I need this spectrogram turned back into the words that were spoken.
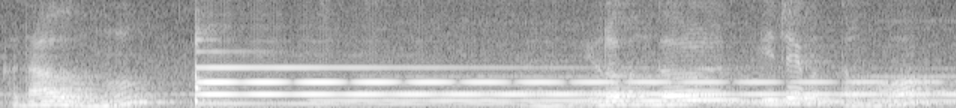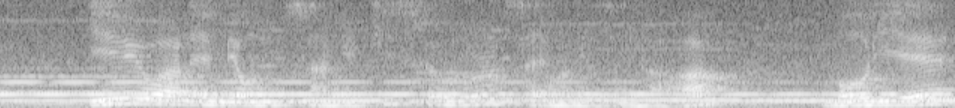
그 다음 여러분들 이제부터 이완의 명상의 기술을 사용하겠습니다. 머리에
